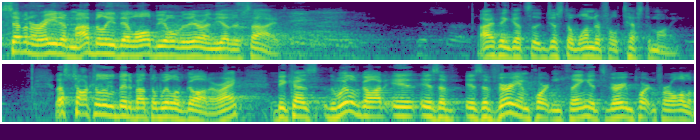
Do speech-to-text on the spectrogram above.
Seven or eight of them, I believe they'll all be over there on the other side. I think that's a, just a wonderful testimony. Let's talk a little bit about the will of God, all right? Because the will of God is, is, a, is a very important thing. It's very important for all of us.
